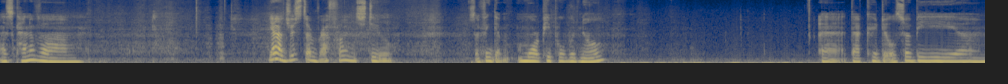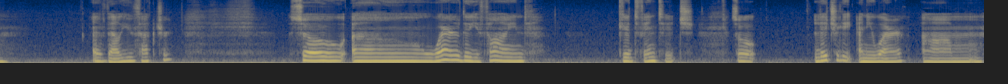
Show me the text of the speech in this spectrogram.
has kind of um, yeah, just a reference to something that more people would know uh, that could also be um, a value factor. So, uh, where do you find good vintage? So, literally anywhere. Um,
